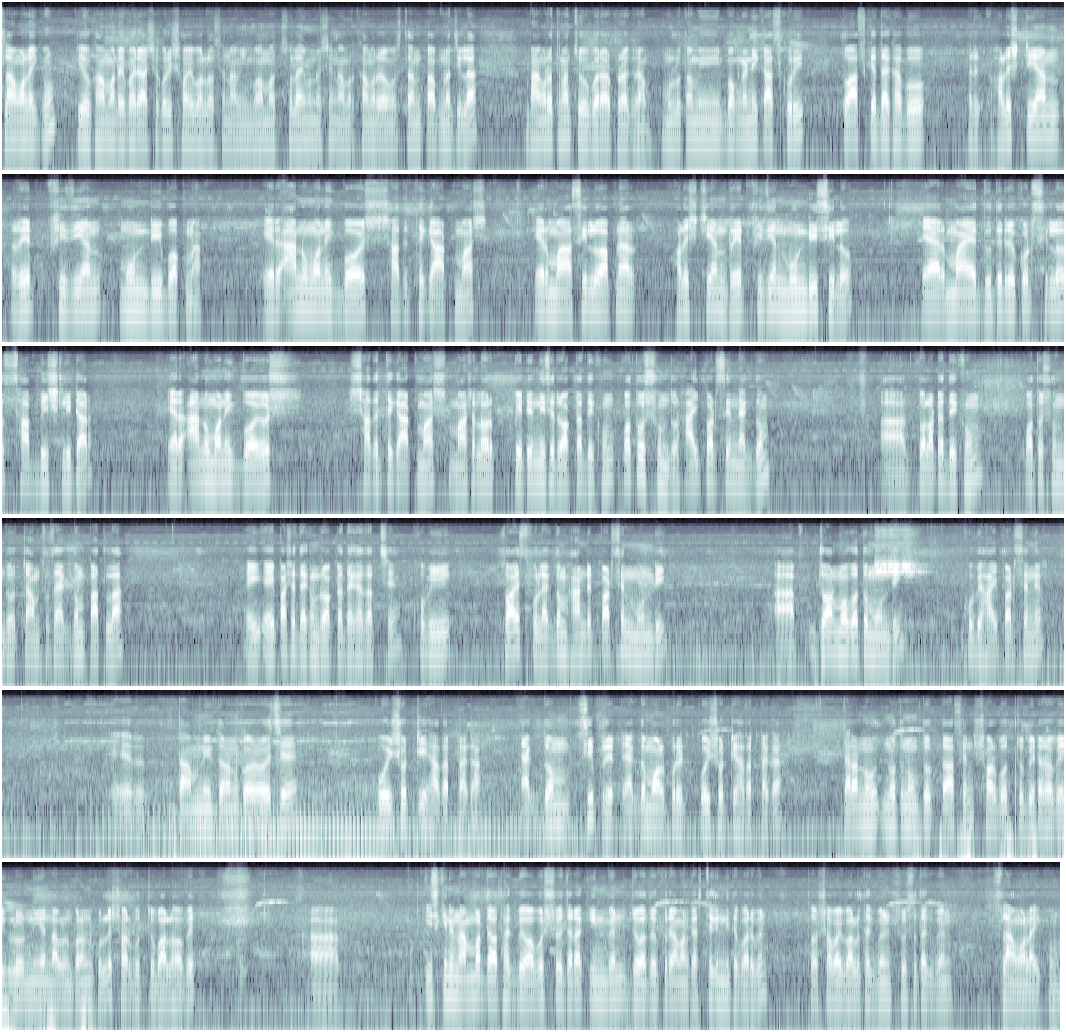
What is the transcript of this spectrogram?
আসসালামু আলাইকুম। প্রিয় খামার, এবারে আশা করি সবাই ভালো আছেন। আমি মোহাম্মদ সুলাইমান হোসেন, আমার খামারের অবস্থান পাবনা জেলা ভাঙড়া থানা চৌবাড়ারপাড়া গ্রাম। মূলত আমি বকনা নিয়ে কাজ করি। তো আজকে দেখাবো হলিস্টিয়ান রেড ফিজিয়ান মুন্ডি বকনা। এর আনুমানিক বয়স সাত থেকে আট মাস। এর মা ছিল আপনার হলিস্টিয়ান রেড ফিজিয়ান মুন্ডি ছিল। এর মায়ের দুধের রেকর্ড ছিল ছাব্বিশ লিটার। এর আনুমানিক বয়স সাতের থেকে আট মাস। মাসাল্লাহ ওর পেটের নিচের রকটা দেখুন, কত সুন্দর, হাই পার্সেন্ট একদম। আর তলাটা দেখুন, কত সুন্দর, চামচোচা একদম পাতলা। এই এই পাশে দেখুন রকটা দেখা যাচ্ছে। খুবই চয়েসফুল, একদম হান্ড্রেড পার্সেন্ট মুন্ডি। জন্মগত মুন্ডি, খুবই হাই পার্সেন্টের। এর দাম নির্ধারণ করা হয়েছে পঁয়ষট্টি হাজার টাকা। একদম চিপ রেট একদম অল্প রেট পঁয়ষট্টি হাজার টাকা। যারা নতুন উদ্যোক্তা আছেন, সর্বোচ্চ বেটার হবে এগুলো নিয়ে লালন পালন করলে সর্বোচ্চ ভালো হবে। আর স্ক্রিনে নাম্বার দেওয়া থাকবে, অবশ্যই যারা কিনবেন, যোগাযোগ করে আমার কাছ থেকে নিতে পারবেন। তো সবাই ভালো থাকবেন, সুস্থ থাকবেন। আসসালামু আলাইকুম।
